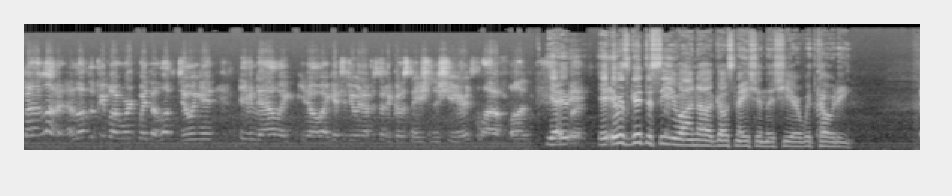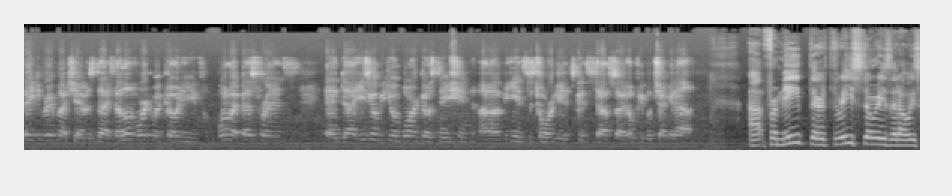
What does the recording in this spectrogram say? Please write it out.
But I love it. I love the people I work with. I love doing it. Even now, like you know, I get to do an episode of Ghost Nation this year. It's a lot of fun. Yeah, it, it, it was good to see you on uh, Ghost Nation this year with Cody. Thank you very much. Yeah, it was nice. I love working with Cody. He's one of my best friends, and uh, he's going to be doing more in Ghost Nation. Um, he and Satori. It's good stuff. So I hope people check it out. Uh, for me, there are three stories that always,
